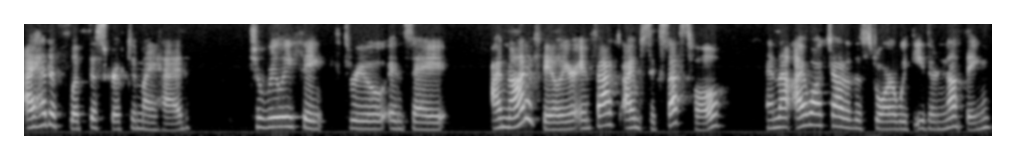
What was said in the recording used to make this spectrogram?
I had to flip the script in my head to really think through and say, I'm not a failure. In fact, I'm successful. And that I walked out of the store with either nothing,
